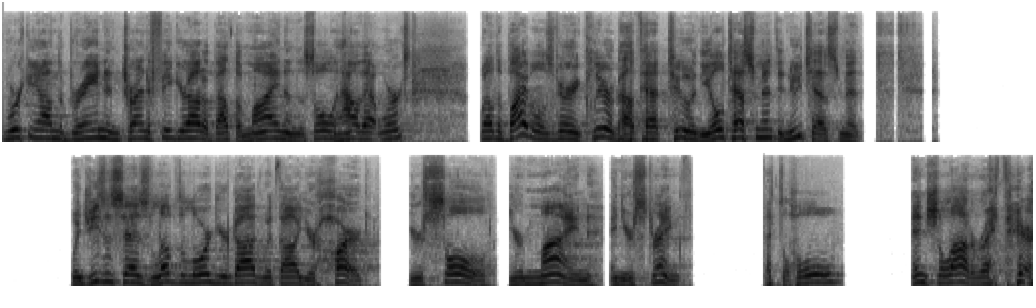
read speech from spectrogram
working on the brain and trying to figure out about the mind and the soul and how that works. Well, the Bible is very clear about that too in the Old Testament, the New Testament. When Jesus says, Love the Lord your God with all your heart, your soul, your mind, and your strength, that's a whole enchilada right there.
